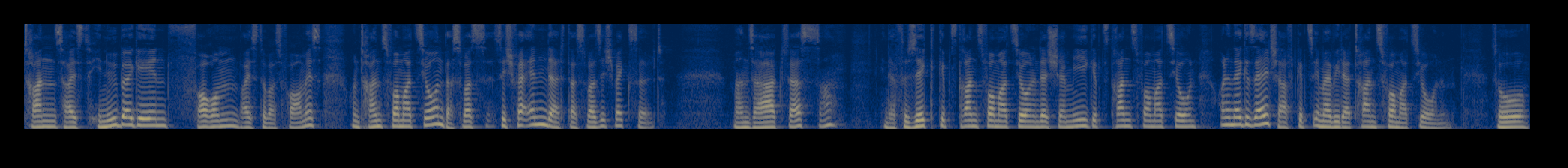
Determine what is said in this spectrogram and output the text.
Trans heißt hinübergehend, Form, weißt du, was Form ist? Und Transformation, das, was sich verändert, das, was sich wechselt. Man sagt das, in der Physik gibt es Transformation, in der Chemie gibt es Transformation und in der Gesellschaft gibt es immer wieder Transformationen. So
